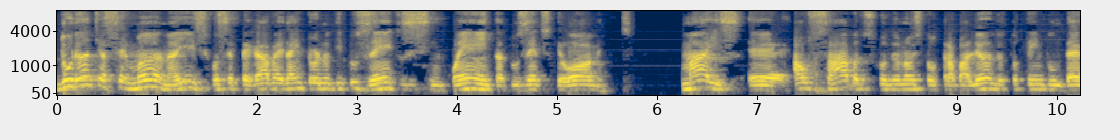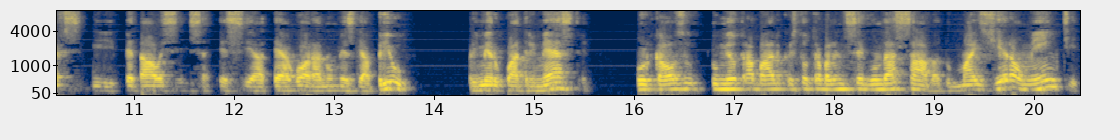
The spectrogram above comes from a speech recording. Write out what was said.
Durante a semana, aí, se você pegar, vai dar em torno de 250, 200 quilômetros. Mas, é, aos sábados, quando eu não estou trabalhando, eu estou tendo um déficit de pedal esse, esse, até agora, no mês de abril, primeiro quadrimestre, por causa do meu trabalho, que eu estou trabalhando de segunda a sábado. Mas, geralmente,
